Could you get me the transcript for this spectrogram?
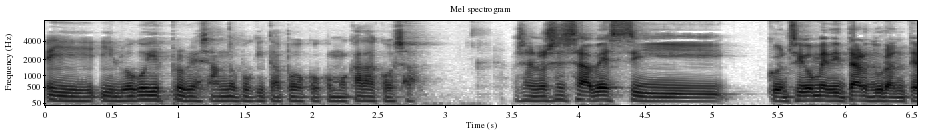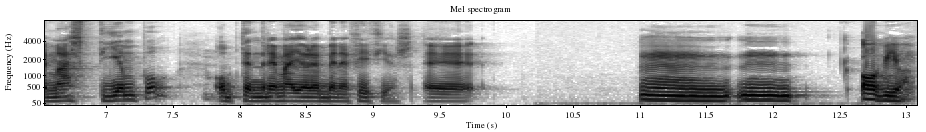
y, y luego ir progresando poquito a poco, como cada cosa. O sea, no se sabe si consigo meditar durante más tiempo, obtendré mayores beneficios. Eh, Mm, mm, obvio.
